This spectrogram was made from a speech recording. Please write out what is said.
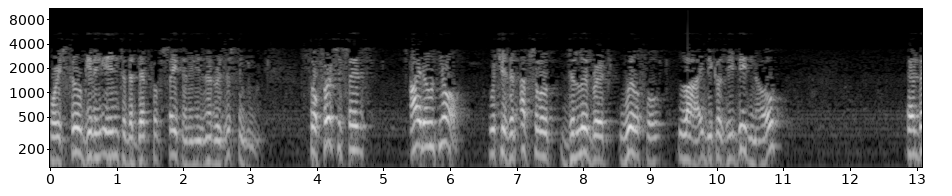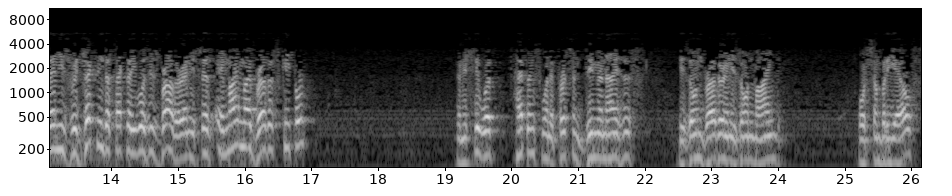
Or is he still giving in to the depth of Satan and he's not resisting him? So first he says, I don't know, which is an absolute deliberate, willful lie because he did know. And then he's rejecting the fact that he was his brother and he says, am I my brother's keeper? And you see what happens when a person demonizes his own brother in his own mind or somebody else?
